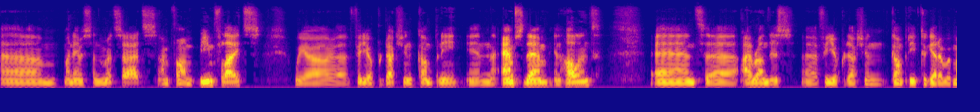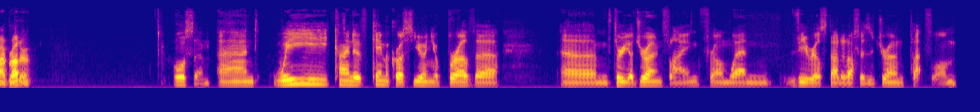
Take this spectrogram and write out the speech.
Um, my name is Sander Mutsaards. I'm from BeemFlights. We are a video production company in Amsterdam, in Holland. And uh, I run this uh, video production company together with my brother. Awesome. And we kind of came across you and your brother um, through your drone flying from when VReel started off as a drone platform.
